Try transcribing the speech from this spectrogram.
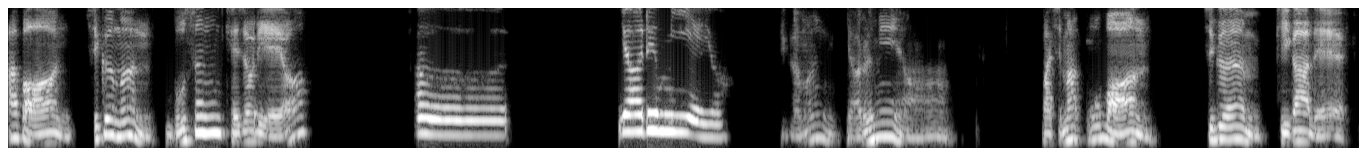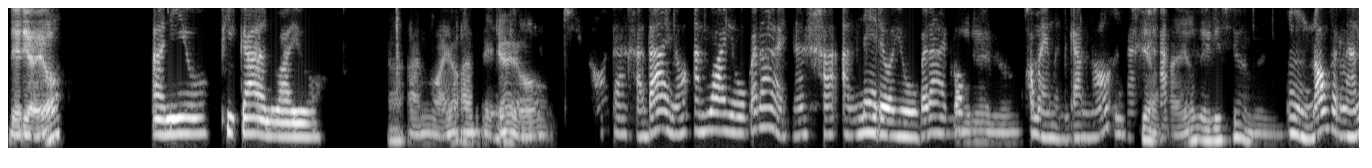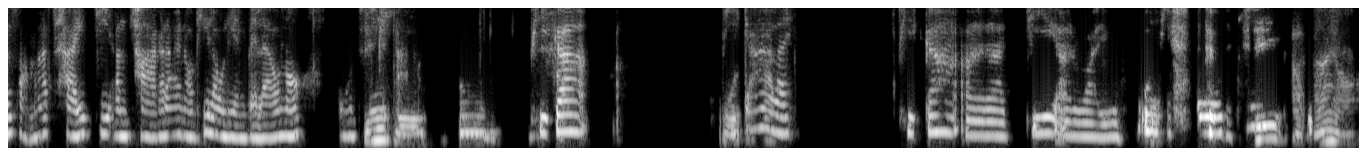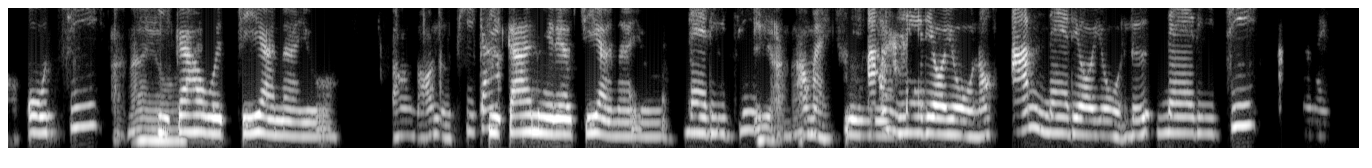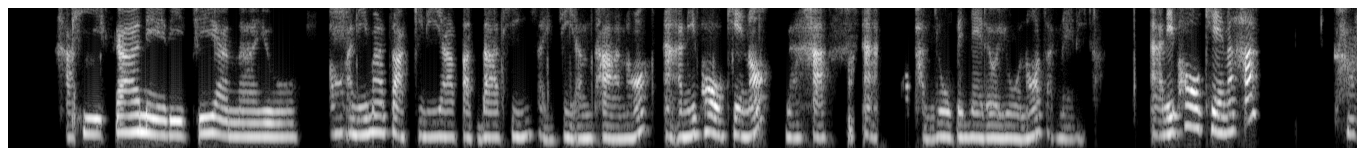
4번 지금은 무슨 계절이에요? 어 여름이에요. 지금은 여름이에요. 마지막 5번 지금 비가 내, 내려요? 아니요. 비가 안 와요. 아, 안 와요? 안 내려요. นาะนะคะได้เนาะอันวายโยก็ได้นะคะ อันเนเดโยก็ได้ก็ความหมายเหมือนกันเนาะเชื่อะหมายเลยที่เชื่อเลย อืมนอกจากนั้นสามารถใช้จีอันพาก็ได้เนาะที่เราเรียนไปแล้วเนาะโอจีพีก้าพีก้าอะไรพีก้าอาราจีอันวายโยโอจีอ่านาด้อโอจี อ่านาด้อพีก้าอจีอานาโย ต้องเนาะหรือพีก้า 비가 내려지 않아요. เนดีจี 지 เอา 않아요. ใหม่ อัน 네. เนเดโยเนาะอันเนเดโยหรือเนดีจีอะไรค่ะ 비가 내리지 않아요. อ๋ออันนี้มาจากกริยาตัดดาทิ้งใส่จีอันทาเนาะ อ่ะ อันนี้พอโอเคเนาะนะคะ อ่ะผันโยเป็นเนเดโยเนาะจากเนดีค่ะ อ่ะอันนี้พอโอเคนะคะ ค่ะ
